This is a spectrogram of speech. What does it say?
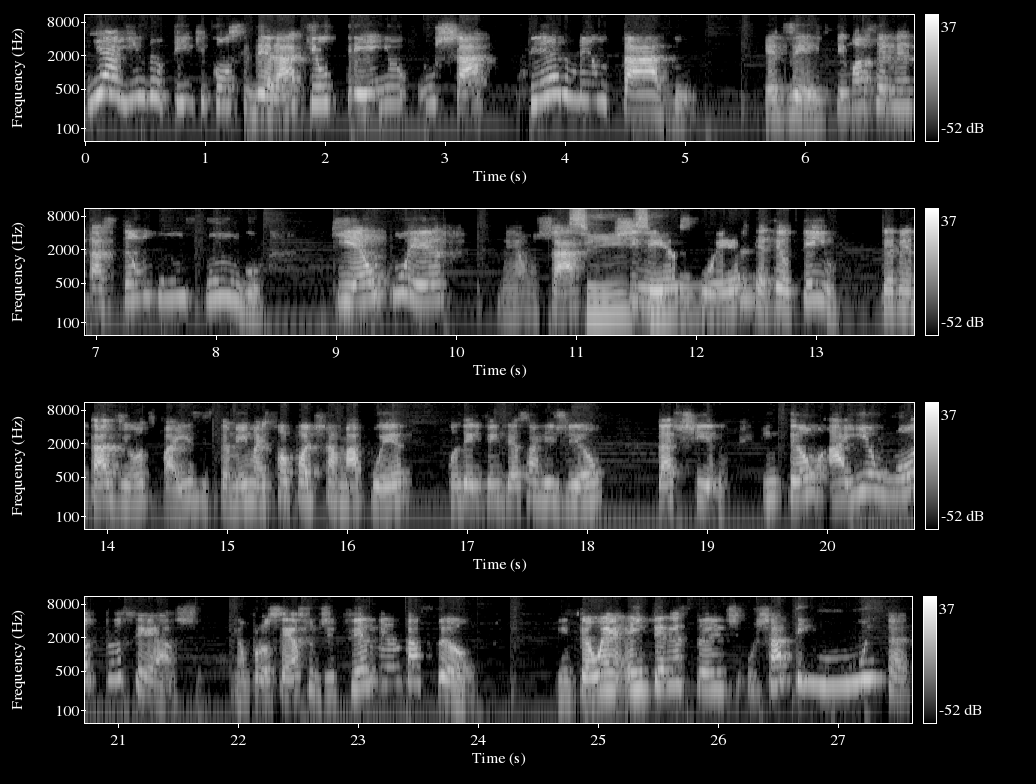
E ainda eu tenho que considerar que eu tenho um chá fermentado. Quer dizer, tem uma fermentação com um fungo, que é o puer, né? Um chá sim, chinês sim. puer. Quer dizer, eu tenho fermentados em outros países também, mas só pode chamar puer quando ele vem dessa região da China. Então, aí é um outro processo, é um processo de fermentação. Então, é, é interessante. O chá tem muita,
